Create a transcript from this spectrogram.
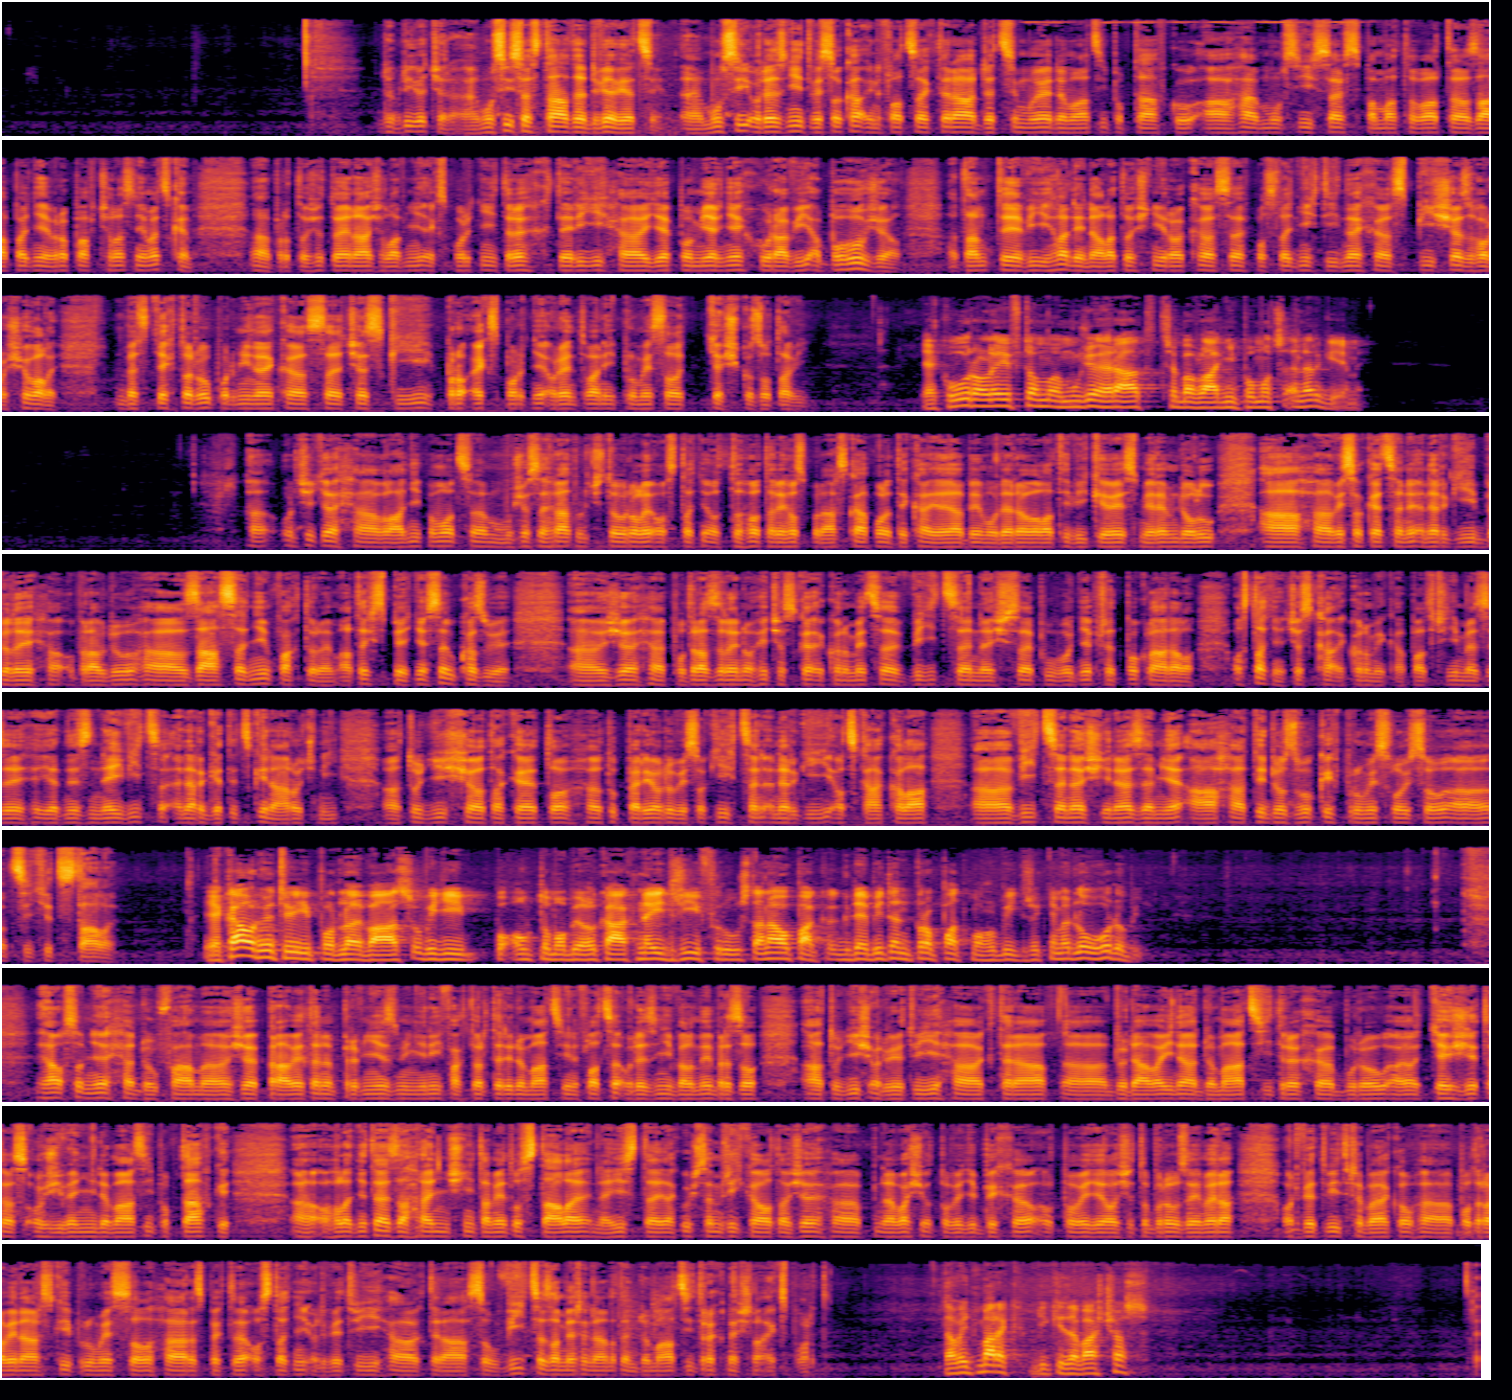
Dobrý večer. Musí se stát dvě věci. Musí odeznít vysoká inflace, která decimuje domácí poptávku a musí se vzpamatovat západní Evropa v čele s Německem, protože to je náš hlavní exportní trh, který je poměrně churavý a bohužel a tam ty výhledy na letošní rok se v posledních týdnech spíše zhoršovaly. Bez těchto dvou podmínek se český proexportně orientovaný průmysl těžko zotaví. Jakou roli v tom může hrát třeba vládní pomoc energiemi? Určitě vládní pomoc může se hrát určitou roli. Ostatně od toho tady hospodářská politika je, aby moderovala ty výkyvy směrem dolů a vysoké ceny energií byly opravdu zásadním faktorem. A teď zpětně se ukazuje, že podrazily nohy české ekonomice více, než se původně předpokládalo. Ostatně česká ekonomika patří mezi jedny z nejvíce energeticky náročných, tudíž také to, tu periodu vysokých cen energií odskákala více než jiné země a ty dozvuky v průmyslu jsou cítit stále. Jaká odvětví podle vás uvidí po automobilkách nejdřív růst a naopak, kde by ten propad mohl být, řekněme, dlouhodobý? Já osobně doufám, že právě ten první zmíněný faktor, tedy domácí inflace, odezní velmi brzo a tudíž odvětví, která dodávají na domácí trh, budou těžit z oživení domácí poptávky. Ohledně té zahraniční, tam je to stále nejisté, jak už jsem říkal, takže na vaši odpovědi bych odpověděl, že to budou zejména odvětví třeba jako potravinářský průmysl, respektive ostatní odvětví, která jsou více zaměřená na ten domácí trh než na export. David Marek, díky za váš čas.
